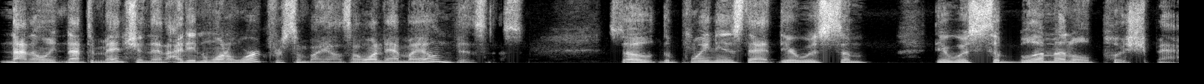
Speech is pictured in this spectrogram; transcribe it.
Not only not to mention that I didn't want to work for somebody else. I wanted to have my own business. So the point is that there was some there was subliminal pushback.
